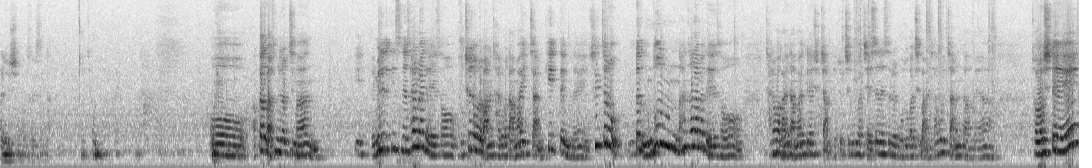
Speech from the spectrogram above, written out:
알려주시면 감사하겠습니다. 어, 아까도 말씀드렸지만 이 에밀리 디킨슨의 삶에 대해서 구체적으로 많은 자료가 남아있지 않기 때문에 실제로 일단 은둔한 사람에 대해서 자료가 많이 남아있기는 쉽지 않겠죠. 지금같이 SNS를 모두 같이 많이 하고 있지 않은 다음에야 저 시대에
